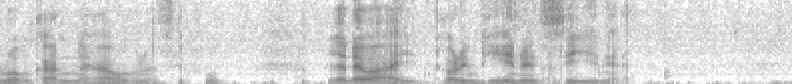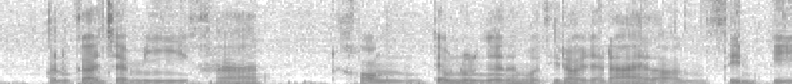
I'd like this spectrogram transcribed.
รวมกันนะครับผมแล้วเสร็จปุ๊บก็จะได้ว่าไอ้กรณีที่ n เป็นสี่เนี่ยมันก็จะมีค่าของจำนวนเงินทั้งหมดที่เราจะได้ตอนสิ้นปี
